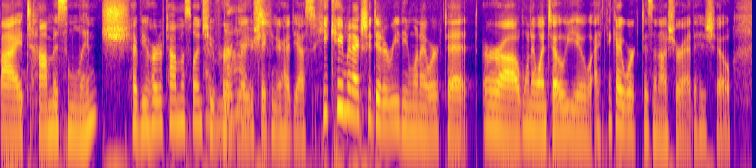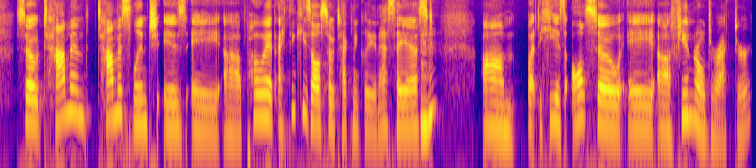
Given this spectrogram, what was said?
by Thomas Lynch. Have you heard of Thomas Lynch? You've heard, yeah. You're shaking your head. Yes, he came and actually did a reading when I worked at, or uh, when I went to OU. I think I worked as an usher at his show. So Tom Thomas Lynch is a uh, poet. I think he's also technically an essayist. Um, but he is also a uh, funeral director,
